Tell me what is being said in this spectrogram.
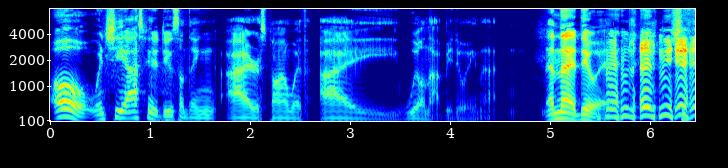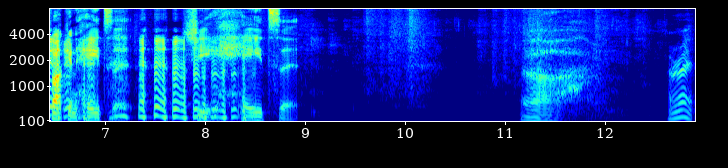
Oh, when she asks me to do something, I respond with, I will not be doing that. And then I do it. And then- She fucking hates it. She hates it. Oh. All right.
